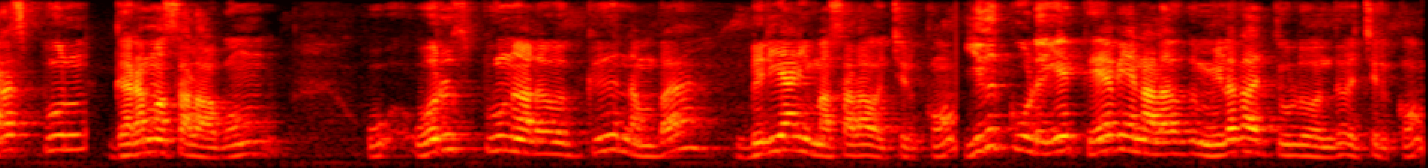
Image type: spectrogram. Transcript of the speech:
அரை ஸ்பூன் கரம் மசாலாவும் ஒரு ஸ்பூன் அளவுக்கு நம்ம பிரியாணி மசாலா வச்சுருக்கோம். இது கூடயே தேவையான அளவுக்கு மிளகாய் தூள் வந்து வச்சுருக்கோம்.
